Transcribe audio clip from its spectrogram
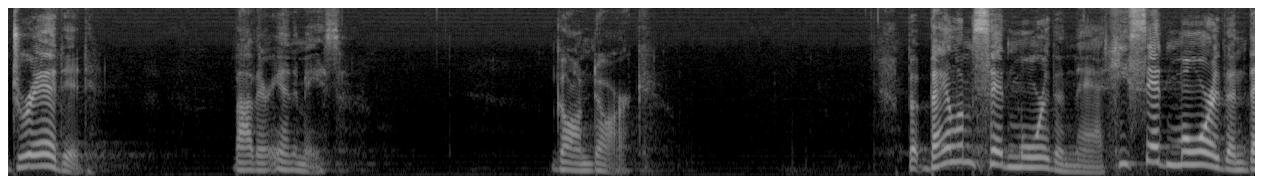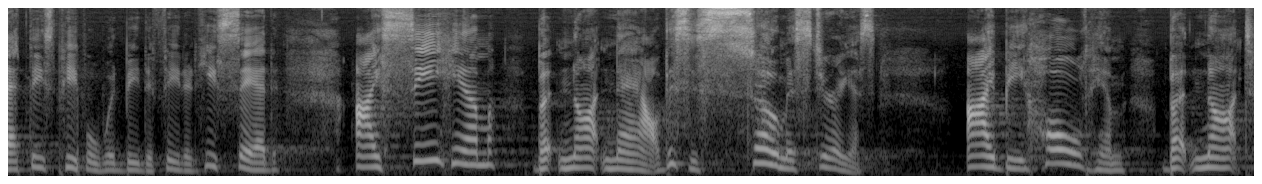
dreaded by their enemies gone dark. But Balaam said more than that. He said more than that these people would be defeated. He said, I see him, but not now. This is so mysterious. I behold him, but not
